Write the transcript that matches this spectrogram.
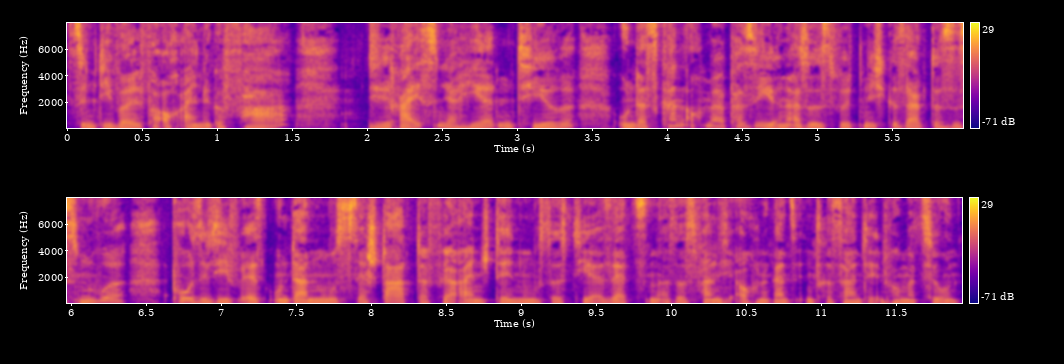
sind die Wölfe auch eine Gefahr? Sie reißen ja Herdentiere und das kann auch mal passieren. Also es wird nicht gesagt, dass es nur positiv ist und dann muss der Staat dafür einstehen und muss das Tier ersetzen. Also das fand ich auch eine ganz interessante Information.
